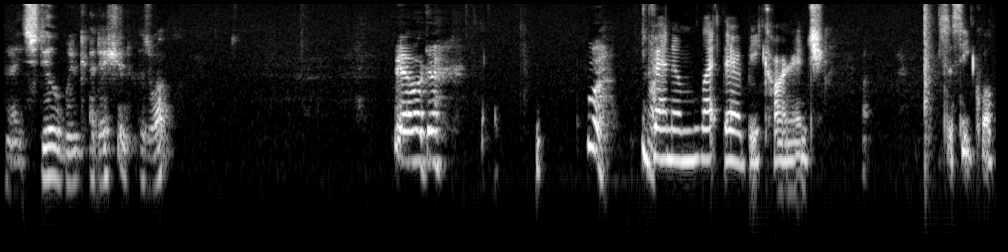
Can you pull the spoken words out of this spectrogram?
And it's Steelbook edition as well. Yeah, okay. Venom, Let There Be Carnage. It's a sequel.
